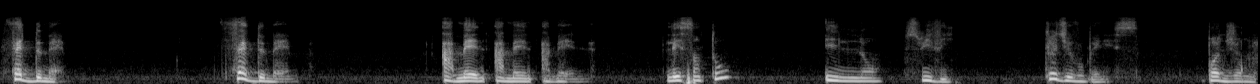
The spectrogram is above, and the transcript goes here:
Faites de même. Faites de même. Amen, amen, amen. Laissant tout, ils l'ont suivi. Que Dieu vous bénisse. Bonne journée.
